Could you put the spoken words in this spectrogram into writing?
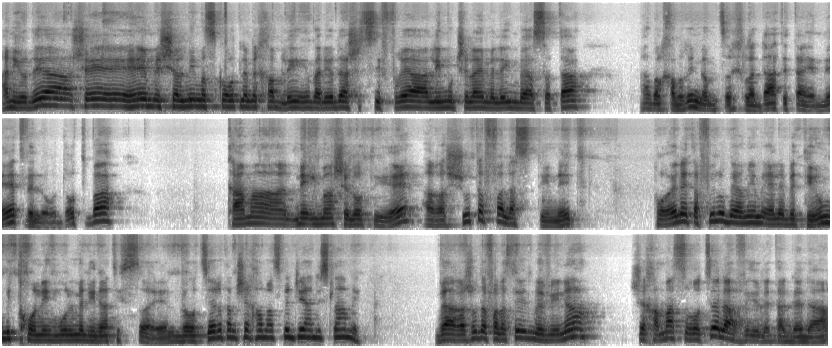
אני יודע שהם משלמים משכורת למחבלים, ואני יודע שספרי הלימוד שלהם מלאים בהסתה, אבל חברים, גם צריך לדעת את האמת ולהודות בה, כמה נעימה שלא תהיה. הרשות הפלסטינית פועלת אפילו בימים אלה בתיאום ביטחוני מול מדינת ישראל, ועוצרת אנשי חמאס וג'יהאד אסלאמי. והרשות הפלסטינית מבינה שחמאס רוצה להבעיר את הגדה,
